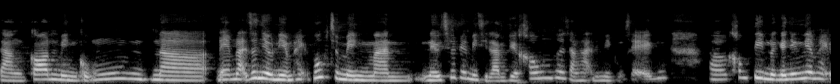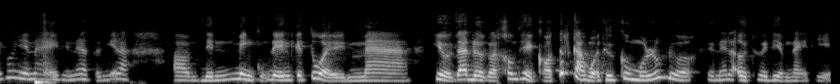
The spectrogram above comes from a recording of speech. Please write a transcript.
rằng con mình cũng uh, đem lại rất nhiều niềm hạnh phúc cho mình mà nếu trước đây mình chỉ làm việc không thôi chẳng hạn thì mình cũng sẽ uh, không tìm được cái những niềm hạnh phúc như thế này. Thế nên là tôi nghĩ là uh, đến mình cũng đến cái tuổi mà hiểu ra được là không thể có tất cả mọi thứ cùng một lúc được. Thế nên là ở thời điểm này thì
